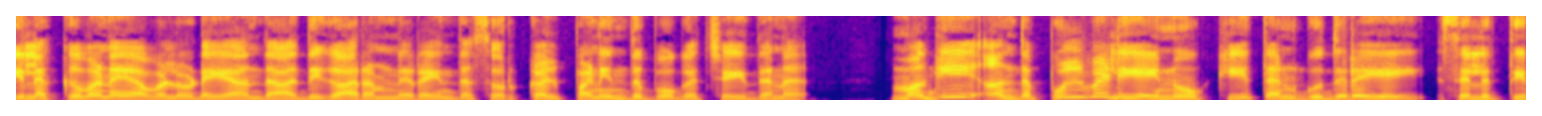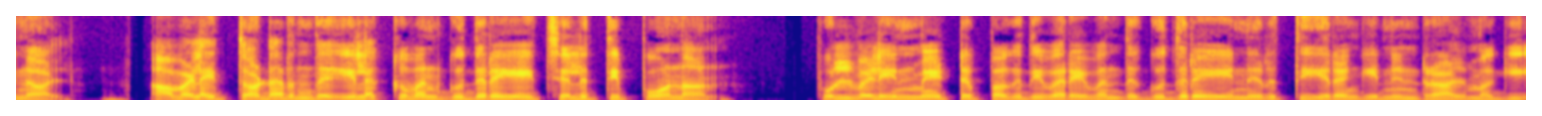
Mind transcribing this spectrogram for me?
இலக்குவனை அவளுடைய அந்த அதிகாரம் நிறைந்த சொற்கள் பணிந்து போகச் செய்தன. மகி அந்த புல்வெளியை நோக்கி தன் குதிரையை செலுத்தினாள். அவளைத் தொடர்ந்து இலக்குவன் குதிரையைச் செலுத்திப் போனான். புல்வெளியின் மேட்டுப் பகுதி வரை வந்து குதிரையை நிறுத்தி இறங்கி நின்றாள் மகி.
